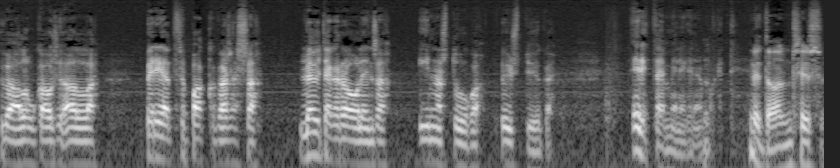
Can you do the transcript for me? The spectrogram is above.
hyvä alkukausi alla. Periaatteessa pakkakasassa. Löytääkö roolinsa? Innostuuko? Pystyykö? Erittäin mielenkiintoinen paketti. Nyt on siis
